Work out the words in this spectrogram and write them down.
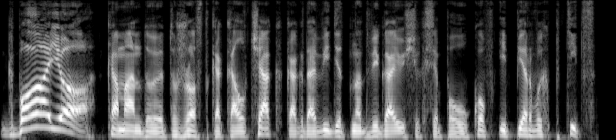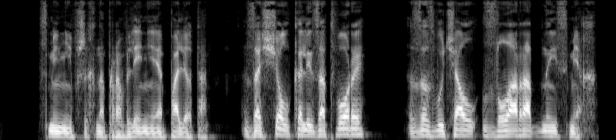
К бою!» — командует жестко Колчак, когда видит надвигающихся пауков и первых птиц, сменивших направление полета. Защелкали затворы, зазвучал злорадный смех.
